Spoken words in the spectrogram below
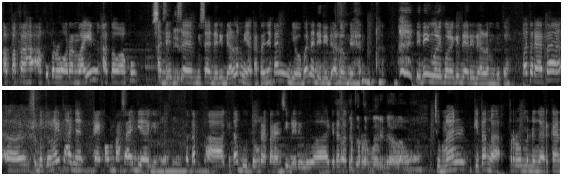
apakah aku perlu orang lain atau aku Bisa ada sendiri. bisa bisa dari dalam ya katanya kan jawaban ada di dalam ya jadi ngulik-ngulikin dari dalam gitu oh ternyata eh, sebetulnya itu hanya kayak kompas aja gitu Oke. tetap eh, kita butuh referensi dari luar kita Tapi tetap, tetap perlu dari dalam ya. cuman kita nggak perlu mendengarkan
